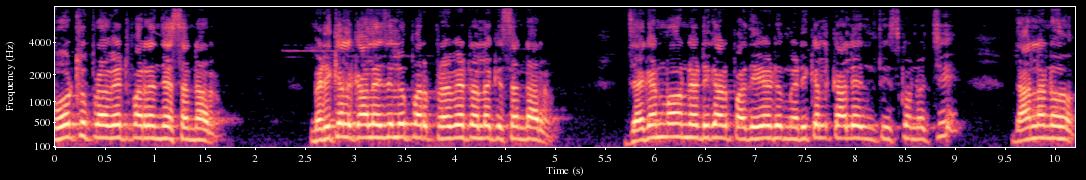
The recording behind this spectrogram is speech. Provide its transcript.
పోర్ట్లు ప్రైవేట్ పరం చేస్తున్నారు. మెడికల్ కాలేజీలు పర్ ప్రైవేట్ వాళ్ళకి ఇస్తున్నారు. జగన్మోహన్ రెడ్డి గారు పదిహేడు మెడికల్ కాలేజీలు తీసుకొని వచ్చి దానిలను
